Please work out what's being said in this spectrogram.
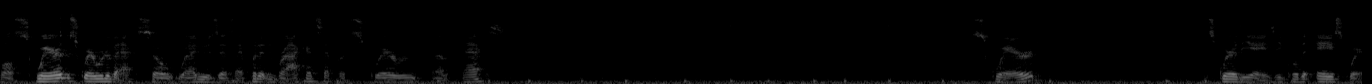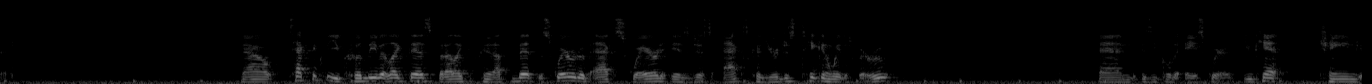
well, square the square root of x. So what I do is this, I put it in brackets, I put square root of x squared, square the a is equal to a squared. Now, technically you could leave it like this, but I like to clean it up a bit. The square root of x squared is just x because you're just taking away the square root and is equal to a squared. You can't change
